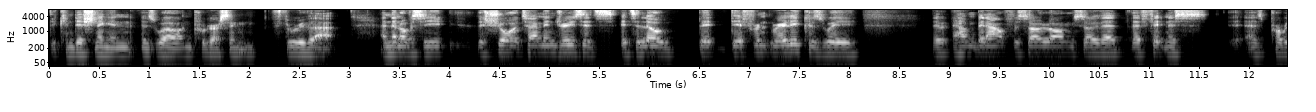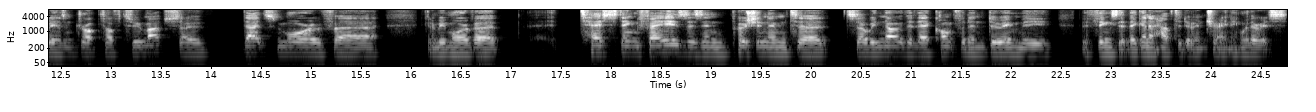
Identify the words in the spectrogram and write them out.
the conditioning in as well and progressing through that. And then obviously the shorter term injuries, it's it's a little bit different really because we they haven't been out for so long, so their their fitness has probably hasn't dropped off too much. So that's more of uh, going to be more of a testing phase, as in pushing them to so we know that they're confident doing the the things that they're going to have to do in training, whether it's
